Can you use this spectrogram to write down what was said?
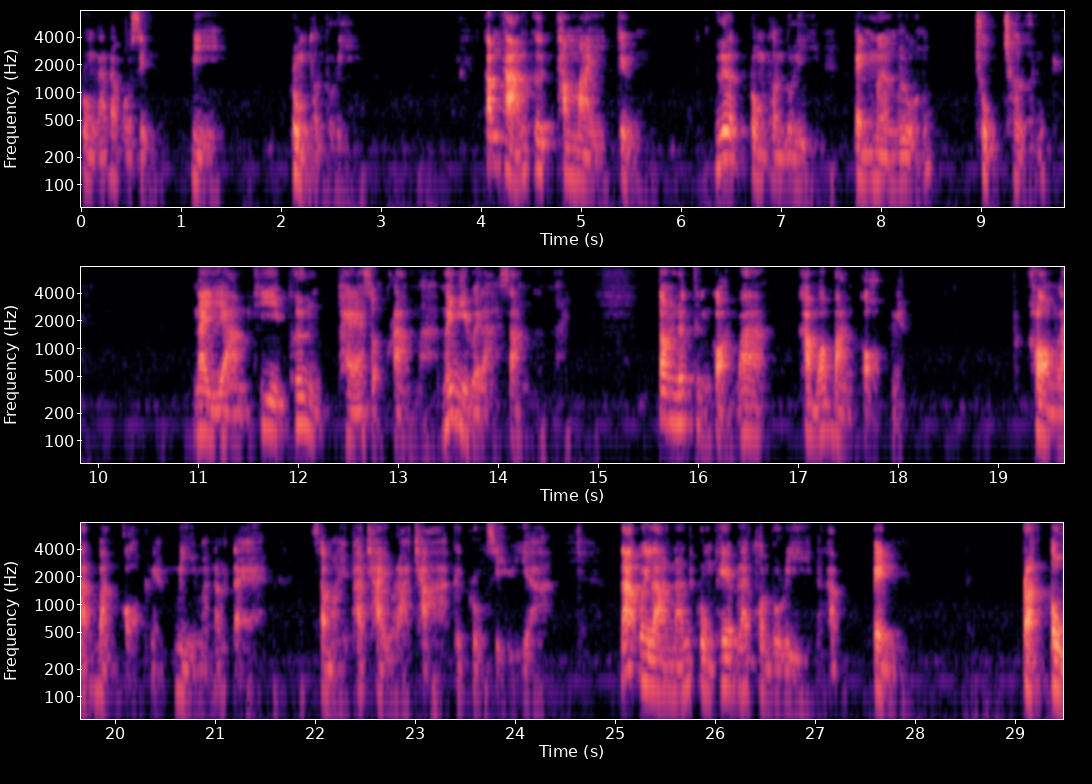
กรุงรัตนโกสินทร์มีกรุงธนบุรีคำถามคือทำไมจึงเลือกกรุงธนบุรีเป็นเมืองหลวงฉุกเฉิน ในยามที่เพิ่งแพ้สงครามมา ไม่มีเวลาสร้างเมืองใหม่ต้องนึกถึงก่อนว่าคำว่าบางกอกเนี่ย คลองลัดบางกอกเนี่ยมีมาตั้งแต่สมัยพระชัยราชาคือกรุงศรีอยุธยา ณ เวลานั้นกรุงเทพและธนบุรีนะครับเป็นประตู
